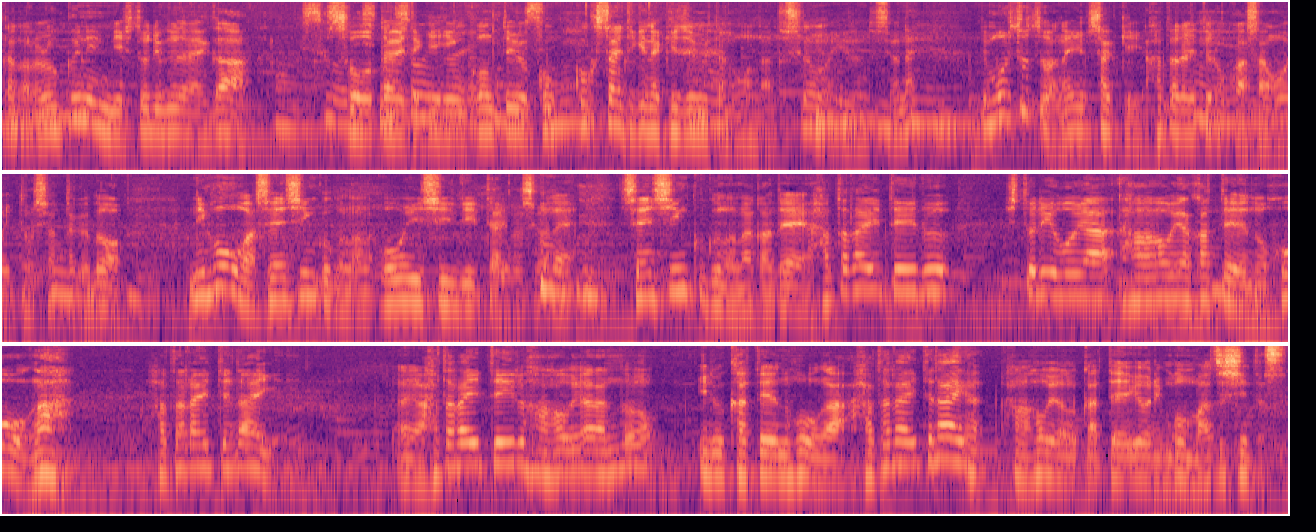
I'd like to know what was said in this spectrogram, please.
だから6人に1人ぐらいが相対的貧困という国際的な基準みたいなものなんですけどもい。るんですよね。でもう一つはねさっき働いてるお母さん多いとおっしゃったけど日本は先進国の OECD ってありますよね。先進国の中で働いている一人親母親家庭の方が働いてない働いている母親のいる家庭の方が働いてない母親の家庭よりも貧しいんです。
